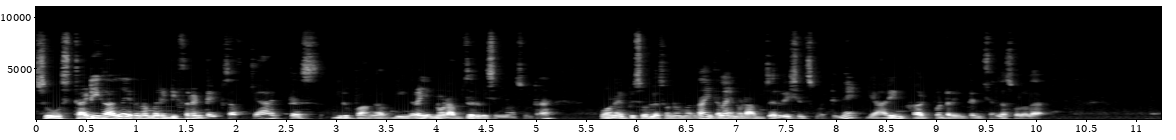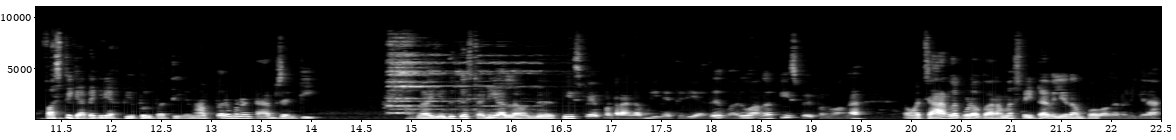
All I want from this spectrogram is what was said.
ஸோ ஸ்டடி ஹாலில் இருந்த மாதிரி டிஃப்ரெண்ட் டைப்ஸ் ஆஃப் கேரக்டர்ஸ் இருப்பாங்க அப்படிங்கிற என்னோட அப்சர்வேஷன் நான் சொல்கிறேன் போன எபிசோடில் சொன்ன மாதிரி தான் இதெல்லாம் என்னோட அப்சர்வேஷன்ஸ் மட்டுமே யாரையும் ஹர்ட் பண்ணுற இன்டென்ஷனில் சொல்லலை. ஃபஸ்ட்டு கேட்டகரி ஆஃப் பீப்புள் பார்த்தீங்கன்னா பெர்மனண்ட் ஆப்சன்டி அவங்க எதுக்கு ஸ்டடி ஹாலில் வந்து ஃபீஸ் பே பண்ணுறாங்க அப்படின்னே தெரியாது. வருவாங்க ஃபீஸ் பே பண்ணுவாங்க. அவங்க சேரில் கூட உட்காராமல் ஸ்ட்ரைட்டாக வெளியே தான் போவாங்கன்னு நினைக்கிறேன்.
